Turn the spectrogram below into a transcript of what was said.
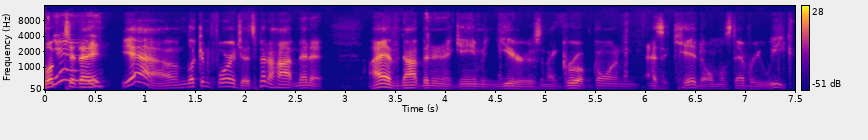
Booked Yay. today. Yeah, I'm looking forward to it. It's been a hot minute. I have not been in a game in years, and I grew up going as a kid almost every week.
